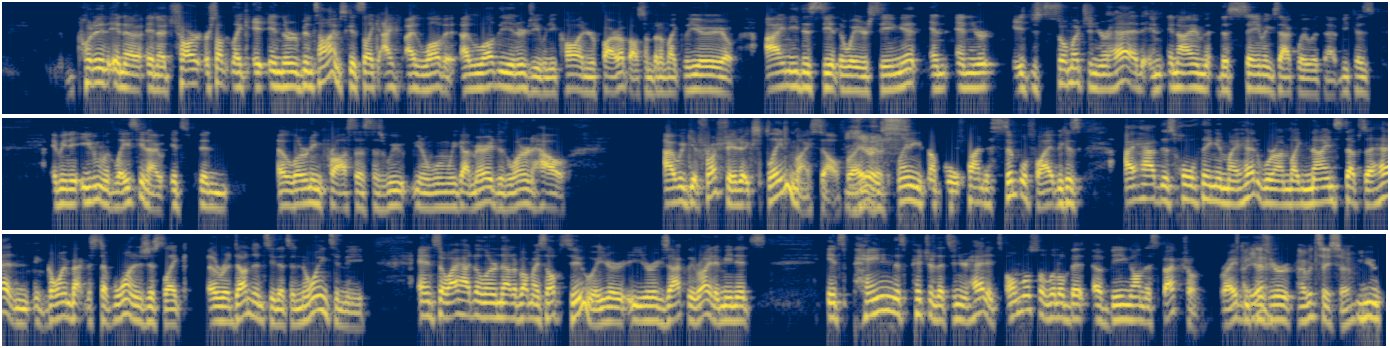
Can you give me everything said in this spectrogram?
put it in a in a chart or something. Like, it, and there have been times because like I, I love it. I love the energy when you call and you're fired up about something. I'm like, yo, yo, yo, I need to see it the way you're seeing it, and and you're it's just so much in your head, and and I am the same exact way with that because, I mean, even with Lacey and I, it's been a learning process as we you know when we got married to learn how I would get frustrated explaining myself, right? Or explaining something, trying to simplify it because I have this whole thing in my head where I'm like nine steps ahead, and going back to step one is just like a redundancy that's annoying to me. And so I had to learn that about myself too. You're you're exactly right. I mean, it's it's painting this picture that's in your head. It's almost a little bit of being on the spectrum, right? Uh, Because yeah, you're I would say so. you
